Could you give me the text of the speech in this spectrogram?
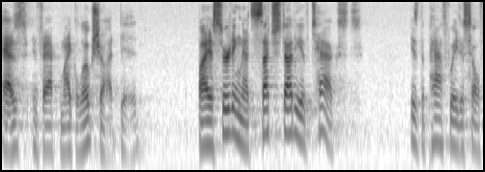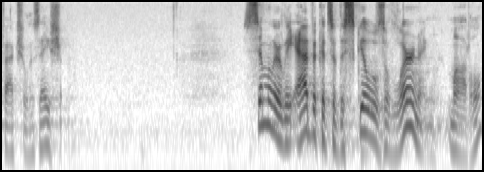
as in fact Michael Oakeshott did, by asserting that such study of texts is the pathway to self actualization. Similarly, advocates of the skills of learning model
